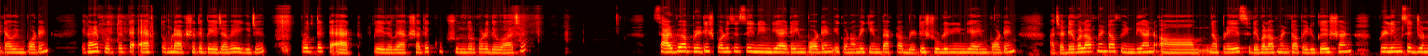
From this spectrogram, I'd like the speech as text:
এটাও ইম্পর্টেন্ট এখানে প্রত্যেকটা অ্যাক্ট তোমরা একসাথে পেয়ে যাবে এই যে প্রত্যেকটা অ্যাক্ট পেয়ে যাবে একসাথে, খুব সুন্দর করে দেওয়া আছে। Survey of British policies in India এটা important economic impact of British rule in India important আচ্ছা development of Indian press development of education প্রিলিমসের জন্য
